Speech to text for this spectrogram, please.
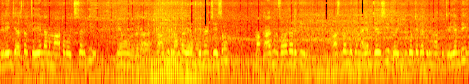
మీరు ఏం చేస్తారు చేయండి అన్న మాట వచ్చేసరికి మేము కార్మికులంతా డిమాండ్ చేసాం. మా కార్మిక సోదరుడికి హాస్పిటల్కి నయం చేసి ఇంటికి వచ్చేటట్టుగా మాకు చేయండి.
